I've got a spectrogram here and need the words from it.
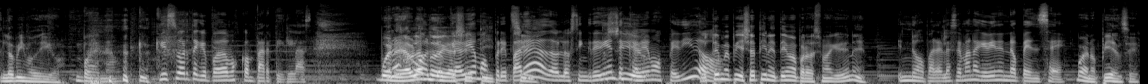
Lo mismo digo. Bueno, qué suerte que podamos compartirlas. Bueno, y ¿Trajo hablando de lo que habíamos preparado, los ingredientes Sí. que habíamos pedido. ¿Usted me pide, ya tiene tema para la semana que viene? No, para la semana que viene no pensé. Bueno, piense.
